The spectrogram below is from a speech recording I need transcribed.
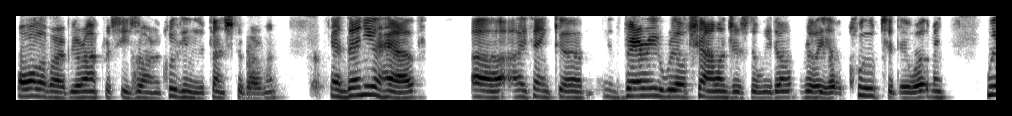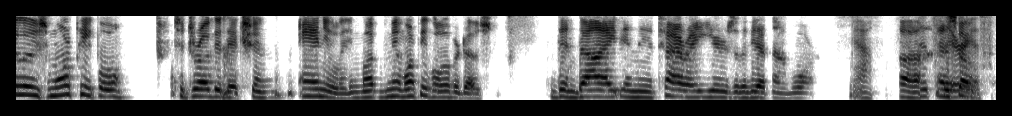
all of our bureaucracies are, including the Defense Department. And then you have uh, I think, uh, very real challenges that we don't really have a clue to deal with. I mean, we lose more people to drug addiction annually, more, more people overdose than died in the entire eight years of the Vietnam War. Yeah. Uh, it's serious. So,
